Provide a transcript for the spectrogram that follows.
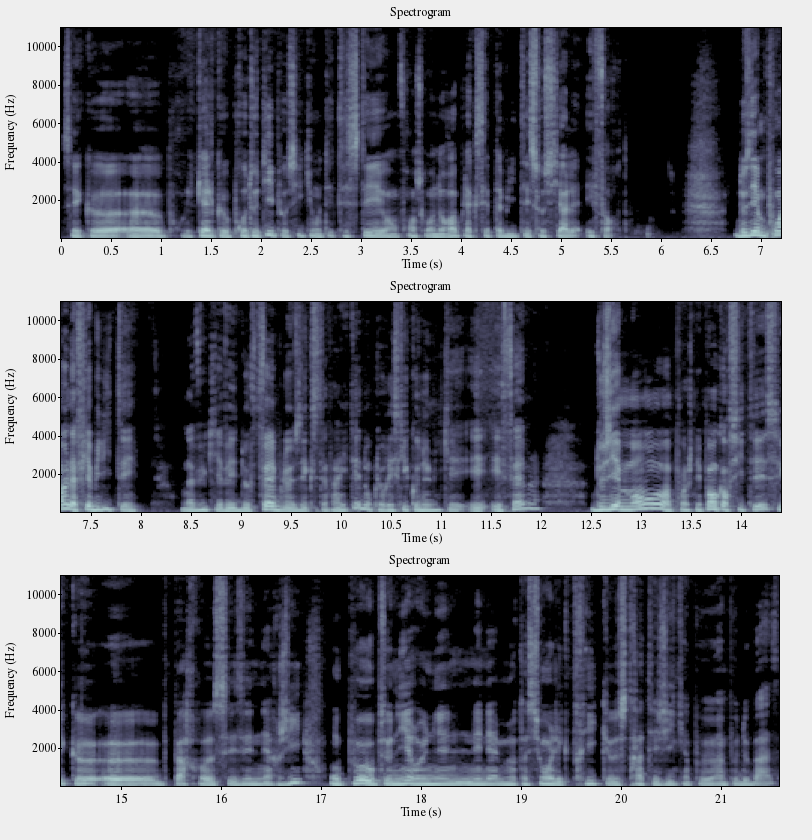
c'est que pour les quelques prototypes aussi qui ont été testés en France ou en Europe, l'acceptabilité sociale est forte. Deuxième point, la fiabilité. On a vu qu'il y avait de faibles externalités, donc le risque économique est faible. Deuxièmement, un point que je n'ai pas encore cité, c'est que euh, par ces énergies, on peut obtenir une, une alimentation électrique stratégique un peu, un peu de base,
